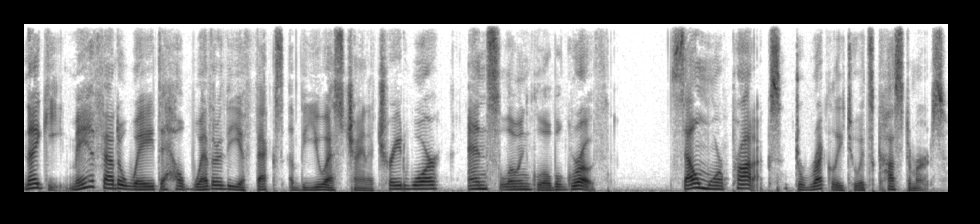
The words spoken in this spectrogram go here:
Nike may have found a way to help weather the effects of the US China trade war and slowing global growth. Sell more products directly to its customers.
